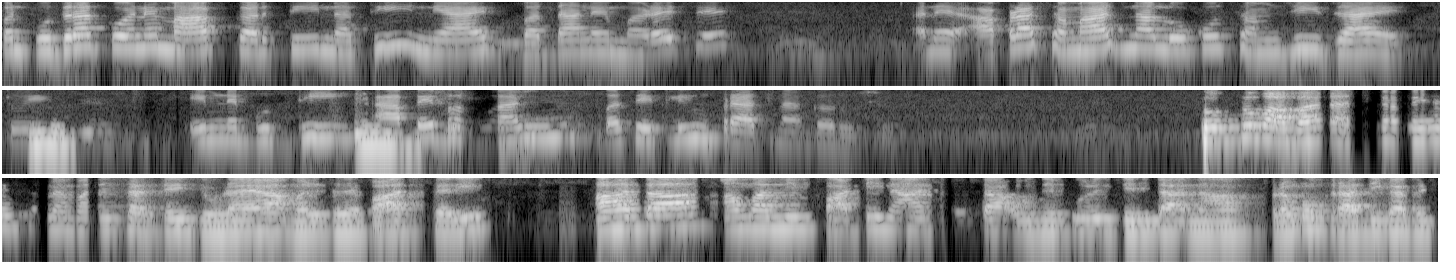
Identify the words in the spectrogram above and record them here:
પણ કુદરત કોઈને માફ કરતી નથી ન્યાય બધાને મળે છે. અને આપણા સમાજના લોકો સમજી જાય તો એમને બુદ્ધિ આપે ભગવાન. બસ એટલી હું પ્રાર્થના કરું છું. ખૂબ ખૂબ આભાર રાધિકાબેન તમે અમારી સાથે જોડાયા અમારી સાથે વાત કરી. આ હતા આમ આદમી પાર્ટીના છોટા ઉદયપુર જિલ્લાના પ્રમુખ રાધિકાબેન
